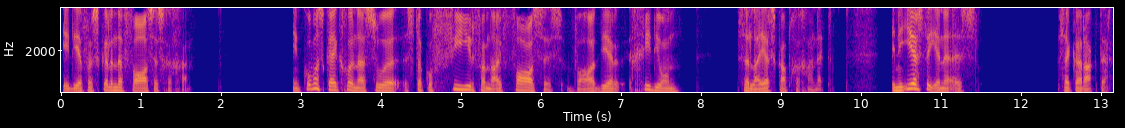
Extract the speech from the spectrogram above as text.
het deur verskillende fases gegaan. En kom ons kyk gou na so 'n stuk of 4 van daai fases waardeur Gideon se leierskap gegaan het. En die eerste ene is sy karakter.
